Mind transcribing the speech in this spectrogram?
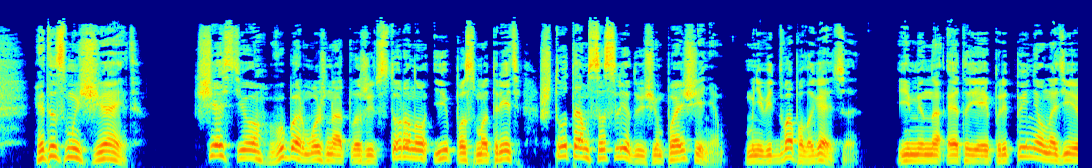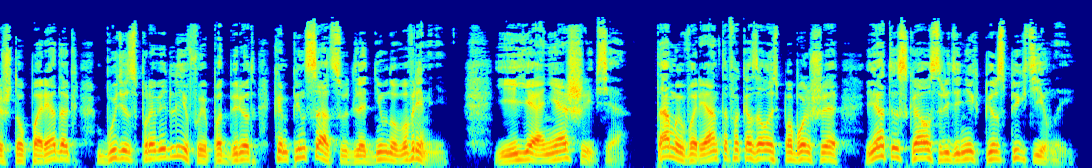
– это смущает. К счастью, выбор можно отложить в сторону и посмотреть, что там со следующим поощрением. Мне ведь два полагаются. Именно это я и предпринял, надеясь, что порядок будет справедлив и подберет компенсацию для дневного времени. И я не ошибся. Там и вариантов оказалось побольше, и отыскал среди них перспективный.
